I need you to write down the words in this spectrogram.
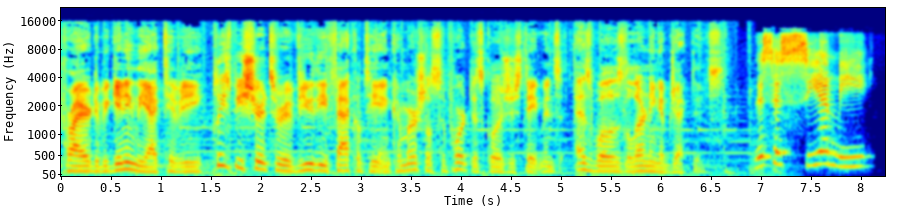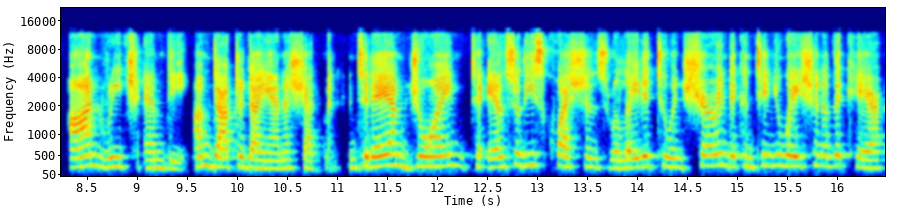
Prior to beginning the activity, please be sure to review the faculty and commercial support disclosure statements as well as the learning objectives. This is CME on ReachMD. I'm Dr. Diana Shechtman, and today I'm joined to answer these questions related to ensuring the continuation of the care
